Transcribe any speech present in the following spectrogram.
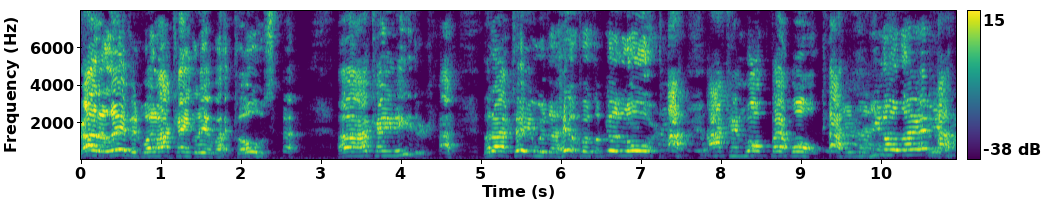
Try to live it. Well, I can't live that close. I can't either. But I tell you, with the help of the good Lord, I, I can walk that walk. Uh, You know that? Uh,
